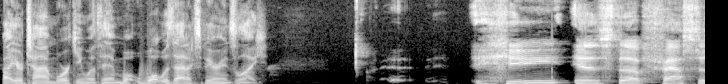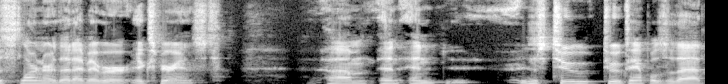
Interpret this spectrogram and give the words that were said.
about your time working with him, what, what was that experience like? he is the fastest learner that I've ever experienced. Um, and and just two two examples of that.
